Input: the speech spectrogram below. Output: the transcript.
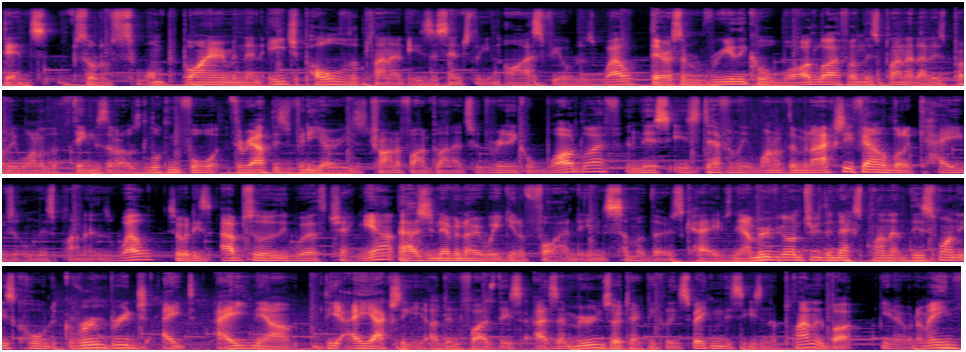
dense sort of swamp biome, and then each pole of the planet is essentially an ice field as well. There are some really cool wildlife on this planet. That is probably one of the things that I was looking for throughout this video is trying to find planets with really cool wildlife, and this is definitely one of them. And I actually found a lot of caves on this planet as well, so it is absolutely worth checking out, as you never know where you're going to find in some of those caves. Now, moving on to the next planet, this one is called Groombridge 8A. Now, the A actually identifies this as a moon, so technically speaking, this isn't a planet, but you know what I mean?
